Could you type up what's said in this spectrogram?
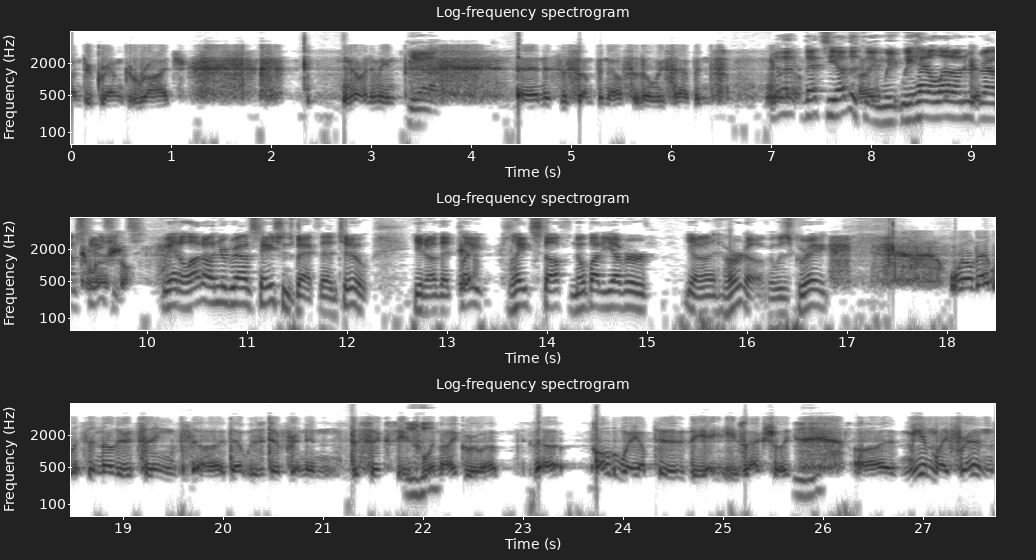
underground garage. you know what I mean? Yeah. And this is something else that always happens. you Well, know. that, that's the other thing. We we had a lot of underground stations. We had a lot of underground stations back then too. You know that played played stuff nobody ever you know heard of. It was great. Well, that was another thing uh, that was different in the 60s Mhm. when I grew up. Uh, all the way up to the 80s, actually. Mhm. Uh, me and my friends,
